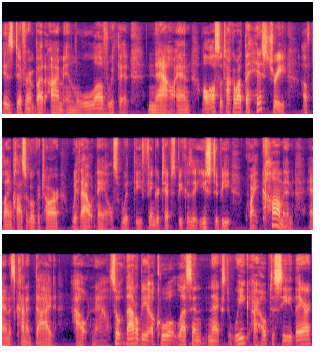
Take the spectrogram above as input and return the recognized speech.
is different, but I'm in love with it now. And I'll also talk about the history of playing classical guitar without nails, with the fingertips, because it used to be quite common and it's kind of died out now. So that'll be a cool lesson next week. I hope to see you there.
